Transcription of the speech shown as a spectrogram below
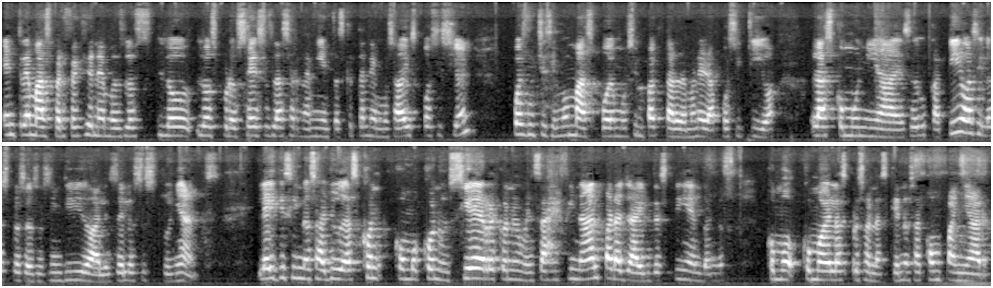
entre más perfeccionemos los, los, procesos, las herramientas que tenemos a disposición, pues muchísimo más podemos impactar de manera positiva las comunidades educativas y los procesos individuales de los estudiantes. Lady, si nos ayudas con, como con un cierre, con un mensaje final para ya ir despidiéndonos como, como de las personas que nos acompañaron.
